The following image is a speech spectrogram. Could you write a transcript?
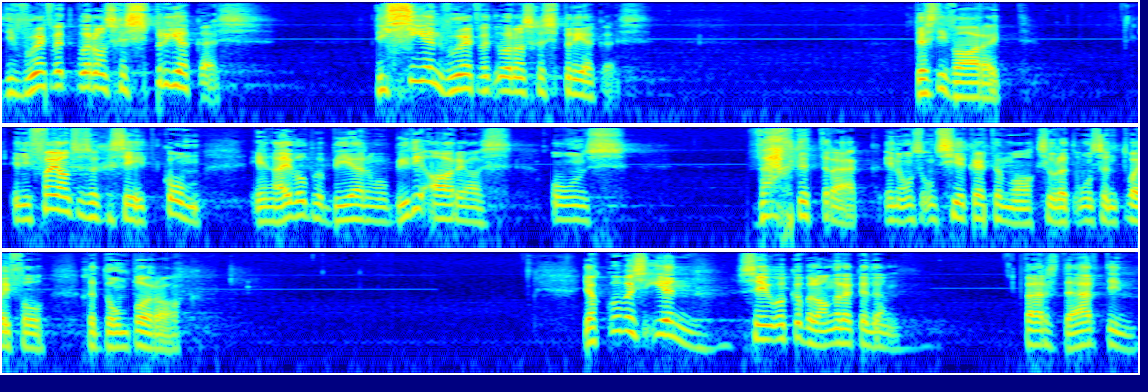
Die woord wat oor ons gespreek is, die seenwoord wat oor ons gespreek is, dis die waarheid. En die vijand soos ek gesê het, kom en hy wil probeer om op hierdie areas ons weg te trek en ons onzeker te maak, so ons in twyfel gedompel raak. Jacobus 1 sê ook een belangrike ding, vers 13,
